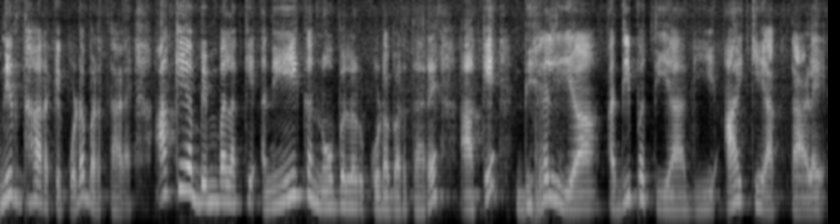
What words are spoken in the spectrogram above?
ನಿರ್ಧಾರಕ್ಕೆ ಕೂಡ ಬರ್ತಾಳೆ. ಆಕೆಯ ಬೆಂಬಲಕ್ಕೆ ಅನೇಕ ನೋಬಲರು ಕೂಡ ಬರ್ತಾರೆ. ಆಕೆ ದೆಹಲಿಯ ಅಧಿಪತಿಯಾಗಿ ಆಯ್ಕೆಯಾಗ್ತಾಳೆ.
